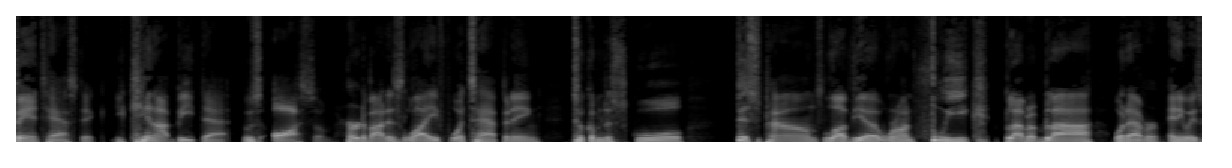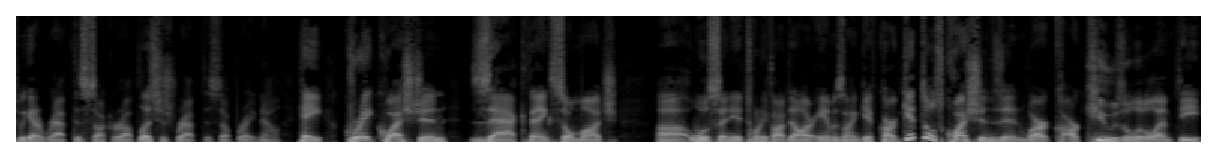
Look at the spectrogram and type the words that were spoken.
fantastic. You cannot beat that. It was awesome. Heard about his life, what's happening, took him to school, fist pounds, love you, we're on fleek, blah, blah, blah, whatever. Anyways, we got to wrap this sucker up. Let's just wrap this up right now. Hey, great question, Zach. Thanks so much. Uh, we'll send you a $25 Amazon gift card. Get those questions in. Our, our queue is a little empty.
